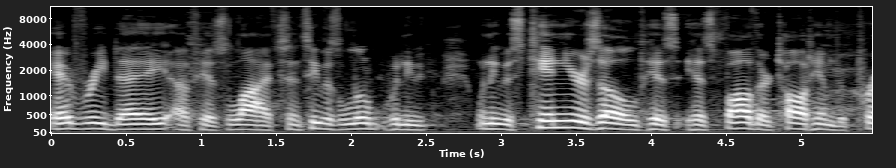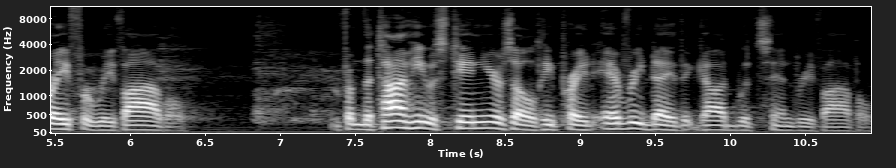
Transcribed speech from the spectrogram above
every day of his life. Since he was a little, when he, when he was 10 years old, his, his father taught him to pray for revival. And from the time he was 10 years old, he prayed every day that God would send revival.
